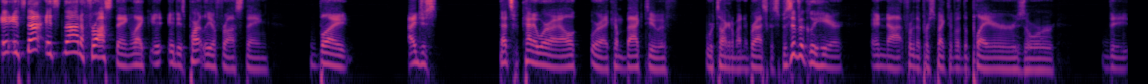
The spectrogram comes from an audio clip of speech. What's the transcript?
it it's not it's not a frost thing like it, it is partly a frost thing but i just that's kind of where i all where i come back to if we're talking about nebraska specifically here and not from the perspective of the players or the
